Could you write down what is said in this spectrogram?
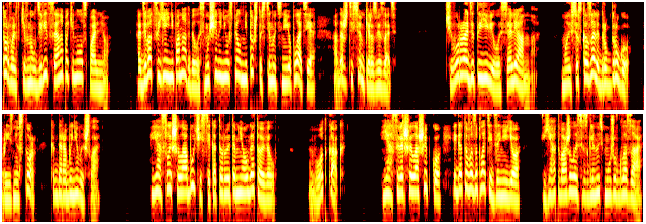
Торвальд кивнул девице, и она покинула спальню. Одеваться ей не понадобилось, мужчина не успел не то что стянуть с нее платье, а даже тесемки развязать. «Чего ради ты явилась, Алианна?» «Мы все сказали друг другу», — произнес Тор, когда рабыня вышла. «Я слышала об участи, которую ты мне уготовил». «Вот как?» «Я совершила ошибку и готова заплатить за нее». Я отважилась взглянуть мужу в глаза.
